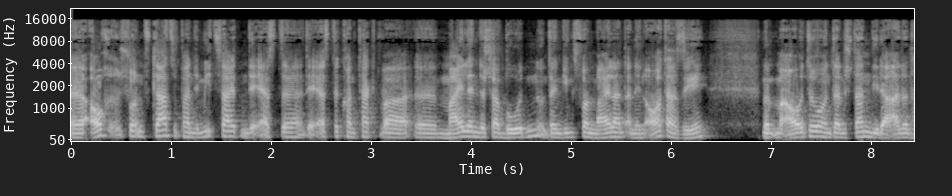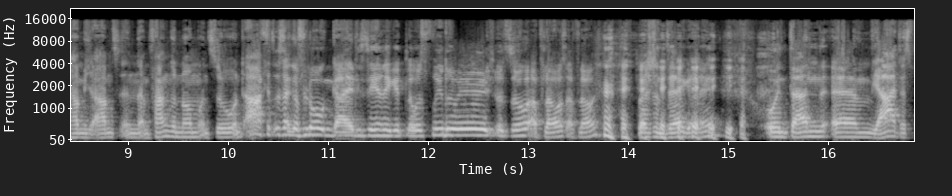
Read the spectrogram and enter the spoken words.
äh, auch schon klar zu Pandemiezeiten, der erste, der erste Kontakt war äh, mailändischer Boden und dann ging es von Mailand an den Ortersee mit dem Auto und dann standen die da alle und haben mich abends in Empfang genommen und so und ach, jetzt ist er geflogen, geil, die Serie geht los, Friedrich und so, Applaus, Applaus. Das war schon sehr geil. ja. Und dann, ähm, ja, das,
